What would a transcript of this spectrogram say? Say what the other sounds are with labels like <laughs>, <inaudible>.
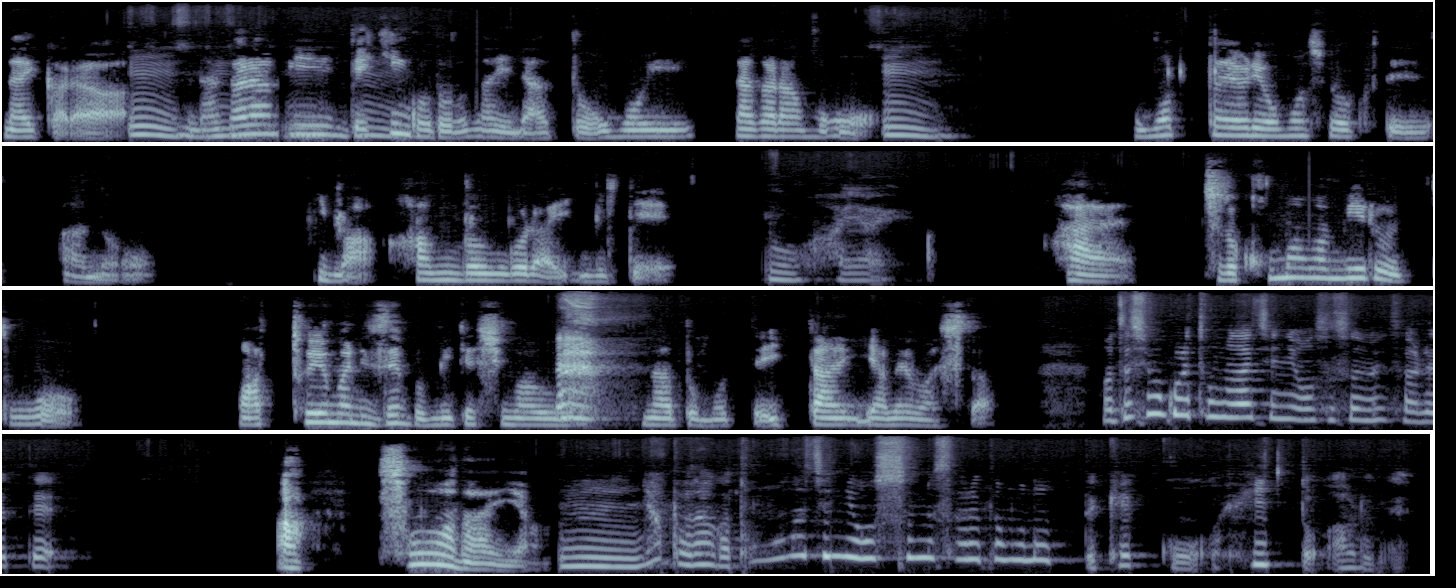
ないから、ながら見できんこともないなと思いながらも、うん。思ったより面白くて、あの、今、半分ぐらい見て、早い。はい。ちょっとこのまま見ると、あっという間に全部見てしまうなと思って、<laughs> 一旦やめました。私もこれ友達におすすめされて、そうなんや。うん、やっぱなんか友達におすすめされたものって結構ヒットあるね。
